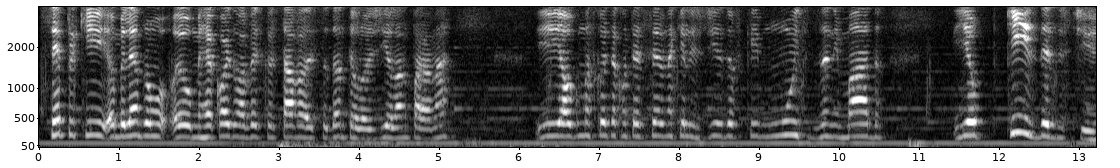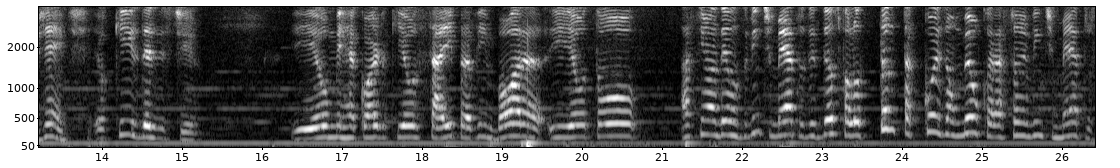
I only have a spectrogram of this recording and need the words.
sempre que eu me lembro eu me recordo uma vez que eu estava estudando teologia lá no Paraná e algumas coisas aconteceram naqueles dias eu fiquei muito desanimado e eu quis desistir gente eu quis desistir e eu me recordo que eu saí para vir embora e eu tô assim eu andei uns 20 metros e Deus falou tanta coisa ao meu coração em 20 metros.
